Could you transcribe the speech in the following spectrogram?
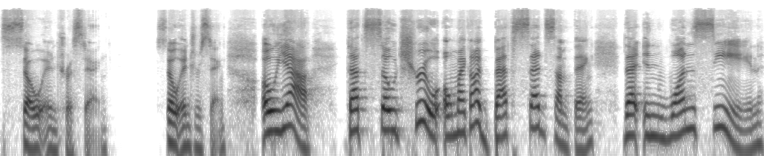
So interesting. So interesting. Oh, yeah, that's so true. Oh my God, Beth said something that in one scene,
